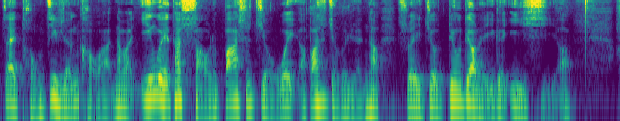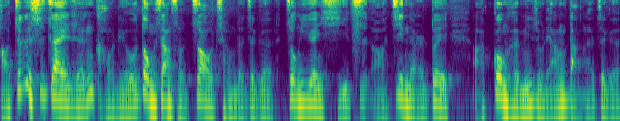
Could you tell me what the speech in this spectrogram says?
在统计人口啊，那么因为它少了八十九位啊，八十九个人哈，所以就丢掉了一个议席啊。好，这个是在人口流动上所造成的这个众议院席次啊，进而对啊共和民主两党的这个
